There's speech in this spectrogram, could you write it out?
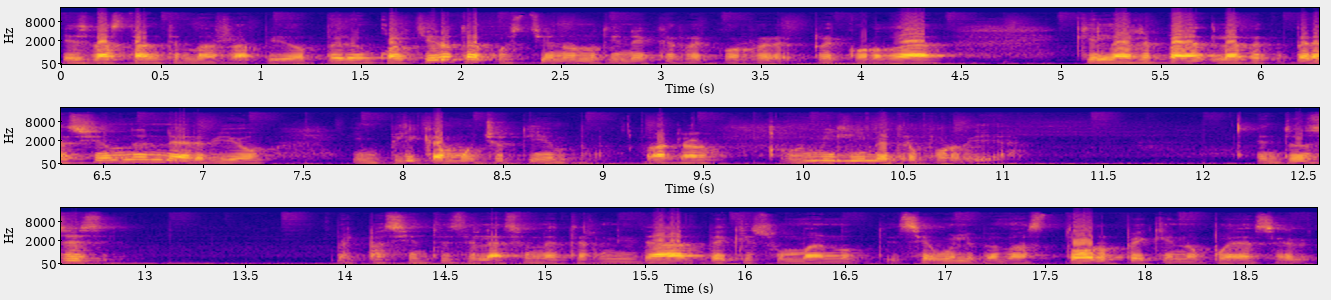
es bastante más rápido. Pero en cualquier otra cuestión uno tiene que recordar que la, la recuperación del nervio implica mucho tiempo. Ah, claro. Un milímetro por día. Entonces, el paciente se le hace una eternidad, ve que su mano se vuelve más torpe, que no puede hacer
